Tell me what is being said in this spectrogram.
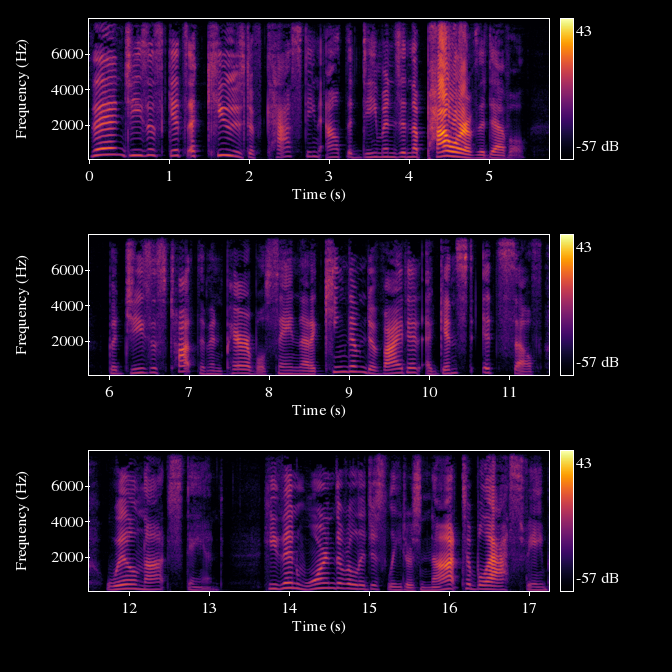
Then Jesus gets accused of casting out the demons in the power of the devil. But Jesus taught them in parables, saying that a kingdom divided against itself will not stand. He then warned the religious leaders not to blaspheme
